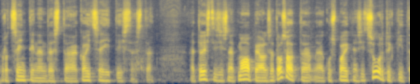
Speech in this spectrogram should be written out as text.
protsenti nendest kaitseehitistest. tõesti siis need maapealsed osad, kus paiknesid suurtükid,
